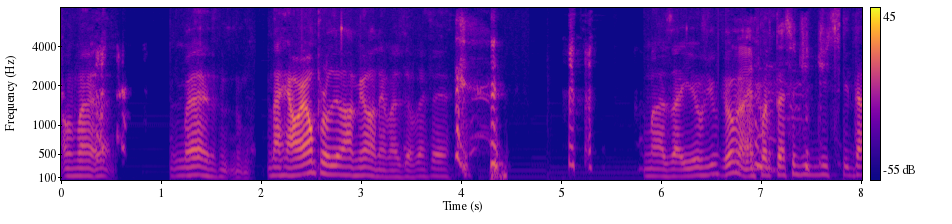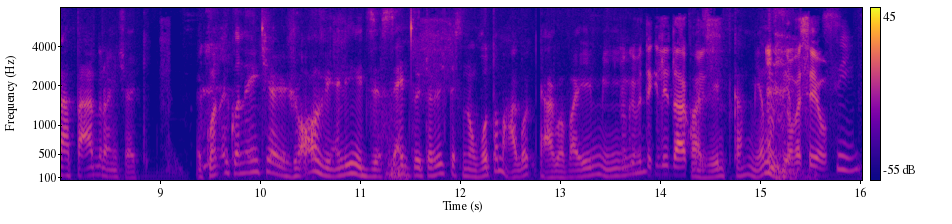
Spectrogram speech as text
Mas, mas, na real é um problema meu, né? Mas eu pensei. Mas aí eu vi, viu, meu, a importância de, de se hidratar durante aqui. Quando, quando a gente é jovem, ali, 17, 18 anos, a gente pensa, não vou tomar água, que a água vai me Nunca vai ter que lidar com fazer isso. ficar menos Não vai ser eu. Sim.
